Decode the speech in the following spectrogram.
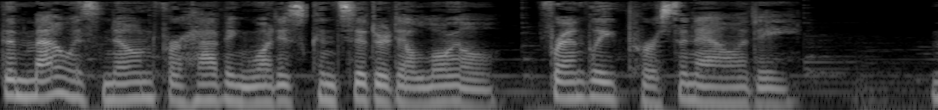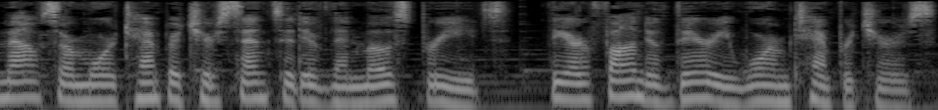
The Mau is known for having what is considered a loyal, friendly personality. Maus are more temperature sensitive than most breeds, they are fond of very warm temperatures.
